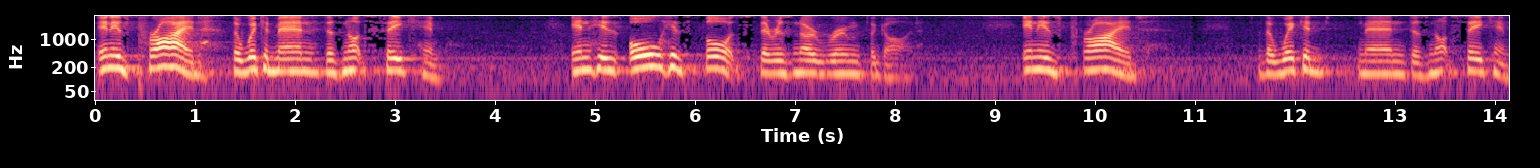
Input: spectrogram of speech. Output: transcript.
in his pride, the wicked man does not seek him. In his, all his thoughts, there is no room for God. In his pride, the wicked man does not seek him,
